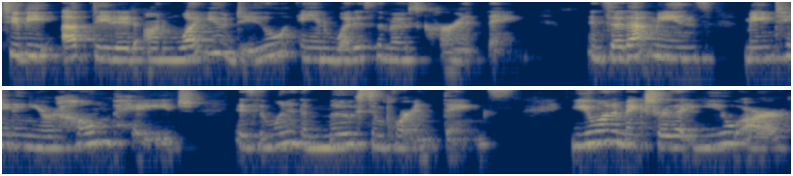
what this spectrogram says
to be updated on what you do and what is the most current thing. And so that means maintaining your home page is one of the most important things. You want to make sure that you are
